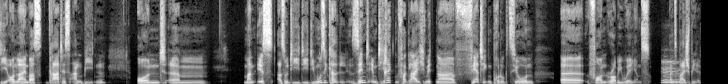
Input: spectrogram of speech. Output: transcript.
die online was gratis anbieten. Und ähm, man ist, also die, die, die Musiker sind im direkten Vergleich mit einer fertigen Produktion äh, von Robbie Williams mm. als Beispiel.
